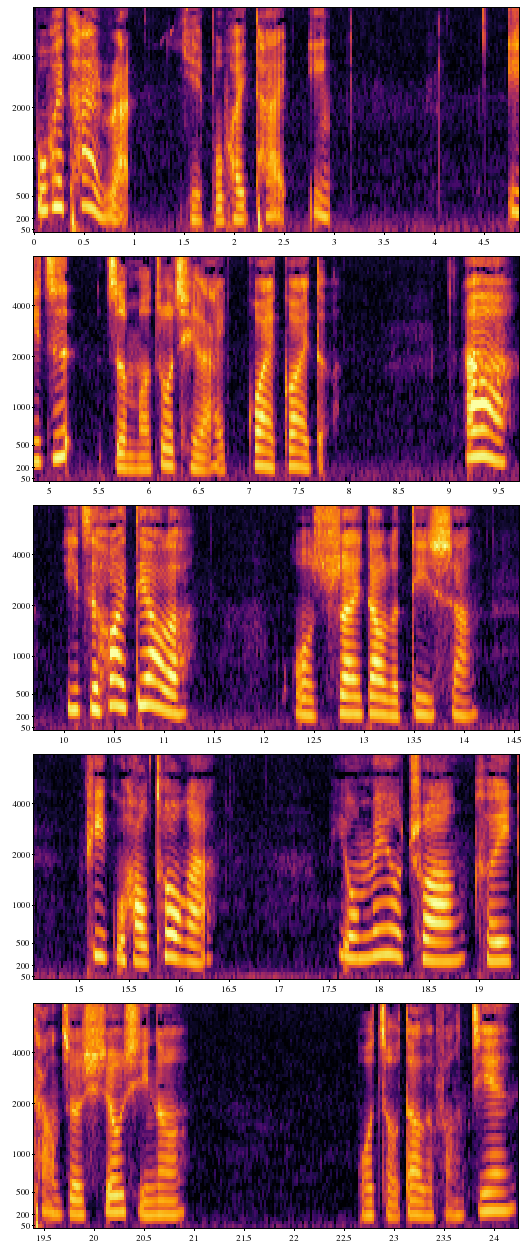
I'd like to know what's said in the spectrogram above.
不会太软。也不会太硬，椅子怎么坐起来怪怪的？啊，椅子坏掉了，我摔到了地上，屁股好痛啊！有没有床可以躺着休息呢？我走到了房间，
